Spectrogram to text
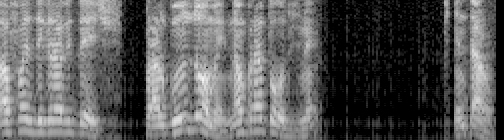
a fase de gravidez. Para alguns homens, não para todos, né? Então,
